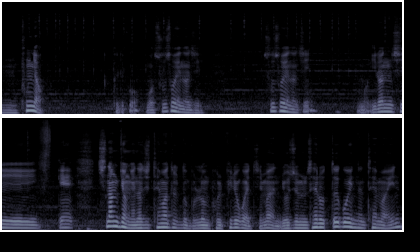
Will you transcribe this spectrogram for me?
음, 풍력 그리고 뭐 수소에너지 수소에너지 뭐 이런 식의 친환경 에너지 테마들도 물론 볼 필요가 있지만 요즘 새로 뜨고 있는 테마인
